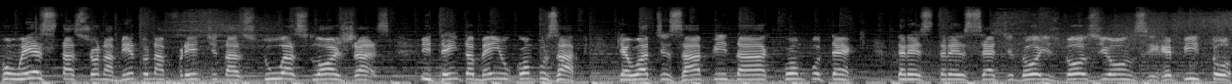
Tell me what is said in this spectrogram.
com estacionamento na frente das duas lojas. E tem também o CompuZap, que é o WhatsApp da Computec 3372 1211. Repito,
